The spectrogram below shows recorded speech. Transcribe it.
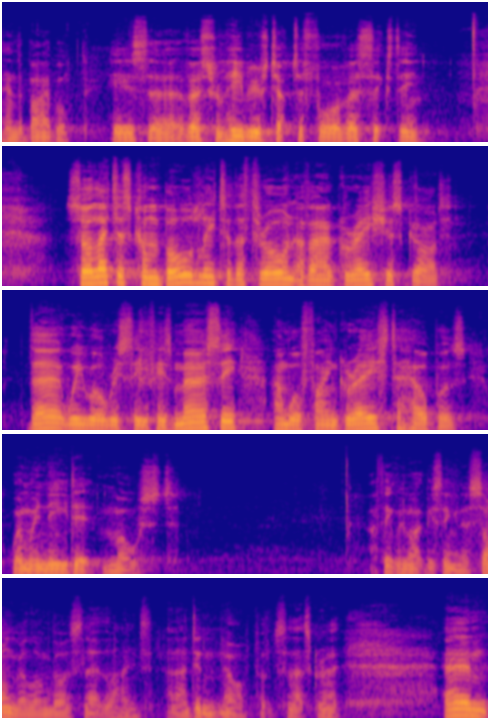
in the Bible. Here's uh, a verse from Hebrews chapter 4, verse 16. So let us come boldly to the throne of our gracious God. There we will receive his mercy and will find grace to help us when we need it most. I think we might be singing a song along those lines, and I didn't know, but so that's great. Um,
